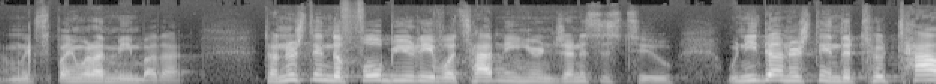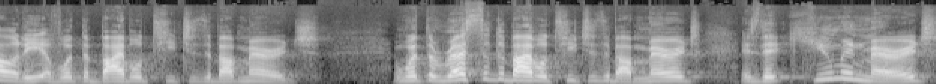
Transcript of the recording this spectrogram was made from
I'm going to explain what I mean by that. To understand the full beauty of what's happening here in Genesis 2, we need to understand the totality of what the Bible teaches about marriage. And what the rest of the Bible teaches about marriage is that human marriage,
